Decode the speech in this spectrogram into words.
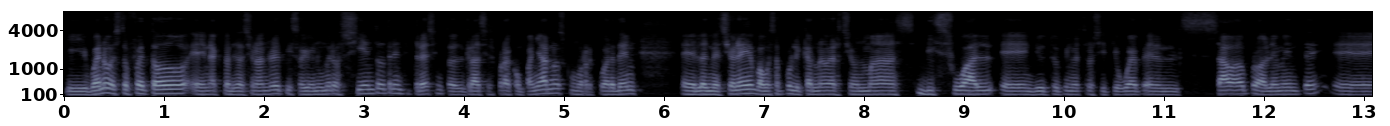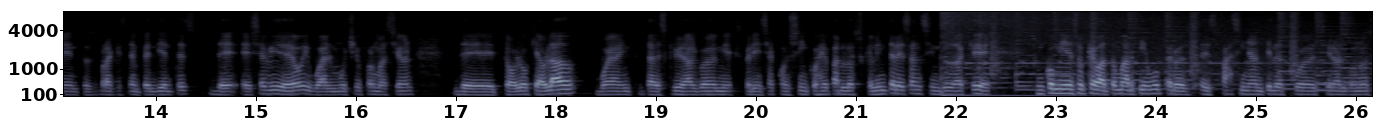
Y bueno, esto fue todo en actualización Android, episodio número 133. Entonces, gracias por acompañarnos. Como recuerden, eh, les mencioné, vamos a publicar una versión más visual en YouTube y nuestro sitio web el sábado probablemente. Eh, entonces, para que estén pendientes de ese video, igual mucha información de todo lo que he hablado. Voy a intentar escribir algo de mi experiencia con 5G para los que le interesan. Sin duda que es un comienzo que va a tomar tiempo, pero es, fascinante y les puedo decir algunos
